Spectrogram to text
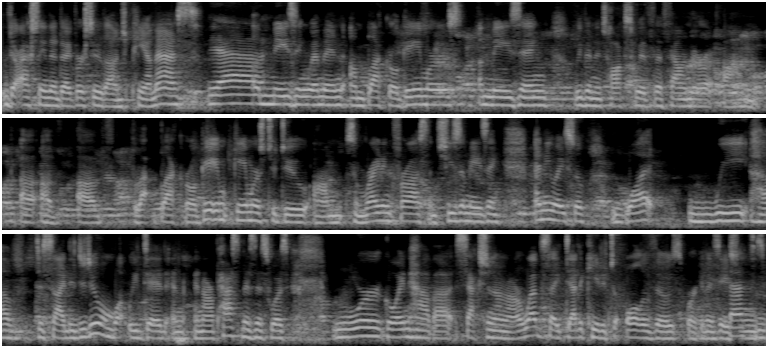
they're actually in the diversity lounge PMS. Yeah. Amazing women, um, Black Girl Gamers, amazing. We've been in talks with the founder um, uh, of, of Black, Black Girl Game, Gamers to do um, some writing for us, and she's amazing. Anyway, so what we have decided to do and what we did in, in, our past business was we're going to have a section on our website dedicated to all of those organizations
